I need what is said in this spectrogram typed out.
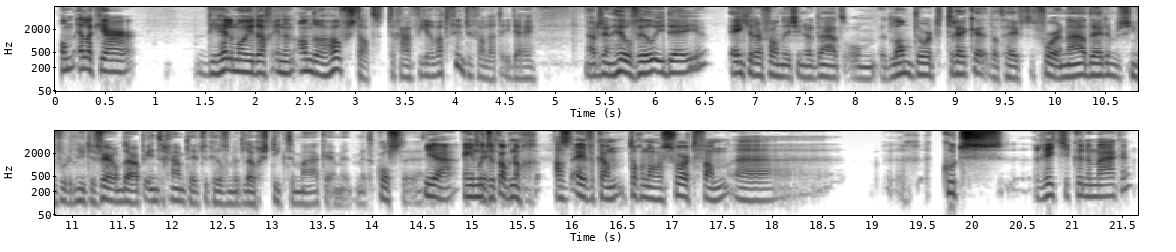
om elk jaar die hele mooie dag in een andere hoofdstad te gaan vieren. Wat vindt u van dat idee? Nou, er zijn heel veel ideeën. Eentje daarvan is inderdaad om het land door te trekken. Dat heeft voor- en nadelen. Misschien voert het nu te ver om daarop in te gaan. Het heeft natuurlijk heel veel met logistiek te maken en met, met kosten. Ja, en je moet natuurlijk ook nog, als het even kan, toch nog een soort van uh, koetsritje kunnen maken.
